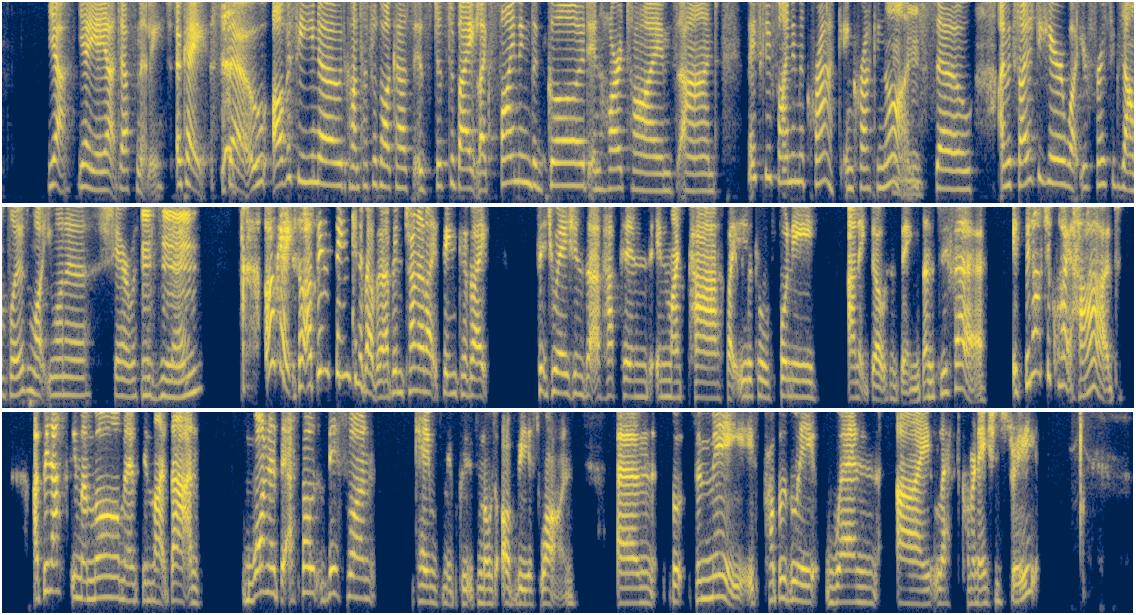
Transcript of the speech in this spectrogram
Yeah, yeah, yeah, yeah, definitely. Okay, so obviously, you know, the concept of the podcast is just about like finding the good in hard times and basically finding the crack in cracking on. Mhm. So I'm excited to hear what your first example is and what you want to share with me today. Okay, so I've been thinking about that. I've been trying to like think of like situations that have happened in my past, like little funny anecdotes and things. And to be fair, it's been actually quite hard. I've been asking my mom and everything like that. And one of the, I suppose this one came to me because it's the most obvious one. Um, but for me, it's probably when I left Coronation Street.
